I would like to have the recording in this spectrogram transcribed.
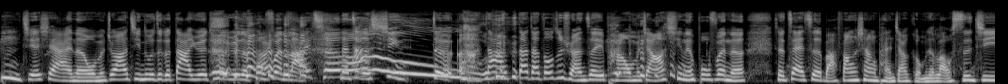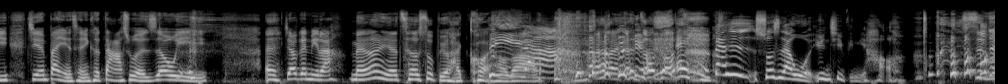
接下来呢我们就要进入这个大约特约的部分啦。那这个信对 大大家都是喜欢这一盘我们讲到信的部分呢就再次把方向盘交给我们的老司机今天扮演成一棵大树的 zoe 哎交给你啦。美个你的车速比我还快好不好？哎但是说实在我运气比你好。是的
